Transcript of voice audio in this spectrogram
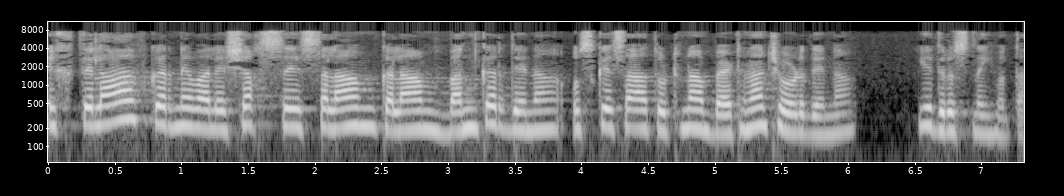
اختلاف کرنے والے شخص سے سلام کلام بند کر دینا، اس کے ساتھ اٹھنا، بیٹھنا، چھوڑ دینا، یہ درست نہیں ہوتا۔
